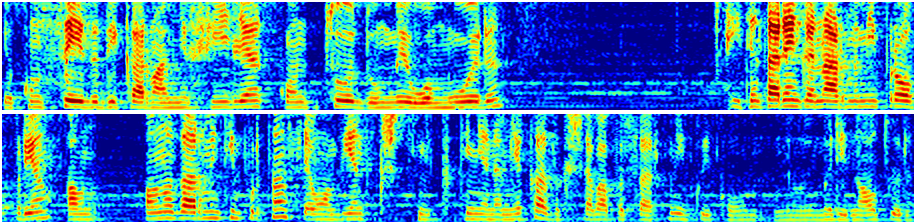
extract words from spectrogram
Eu comecei a dedicar-me à minha filha com todo o meu amor e tentar enganar-me a mim própria ao, ao não dar muita importância ao ambiente que tinha na minha casa, que estava a passar comigo e com o meu marido na altura.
